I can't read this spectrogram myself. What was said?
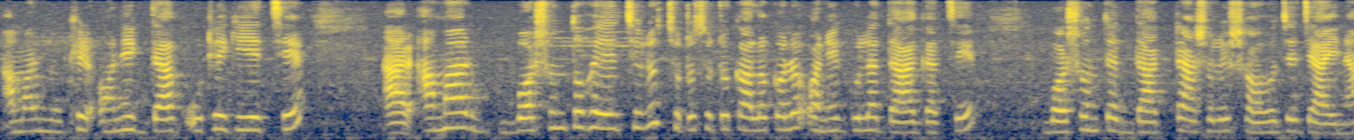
আমার মুখের অনেক দাগ উঠে গিয়েছে। আর আমার বসন্ত হয়েছিল, ছোট ছোট, কালো কালো অনেকগুলো দাগ আছে। বসন্তের দাগটা আসলে সহজে যায় না।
